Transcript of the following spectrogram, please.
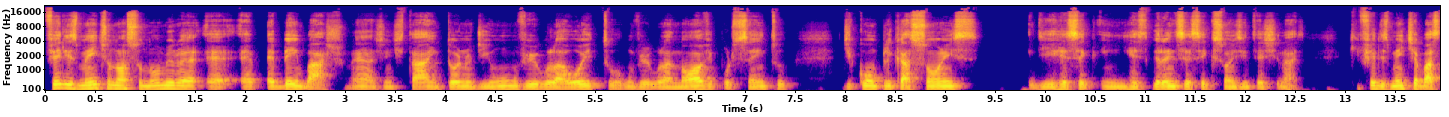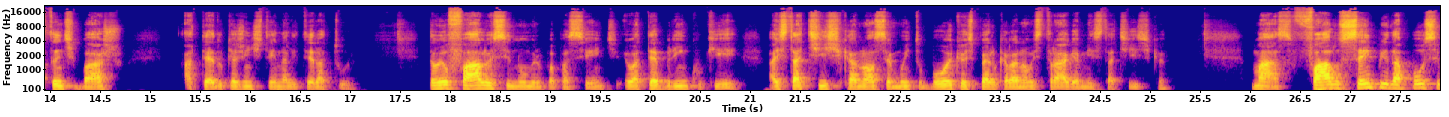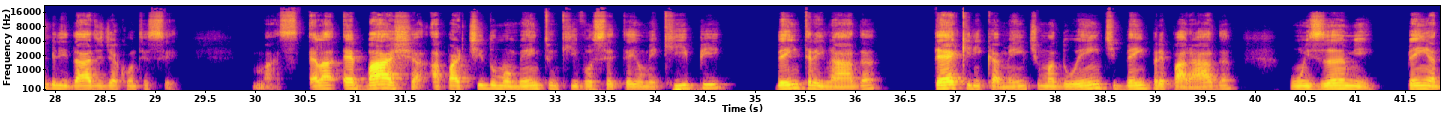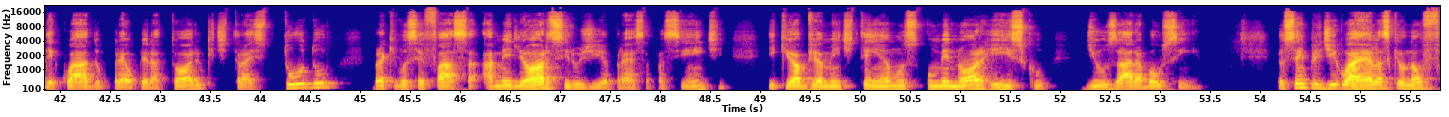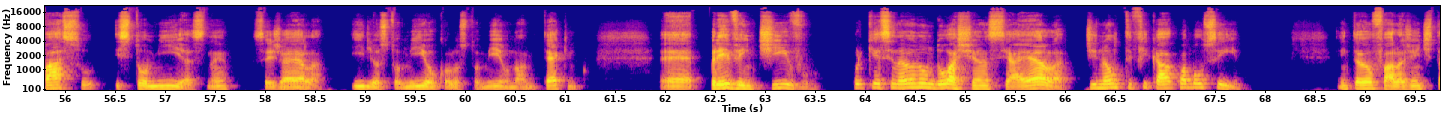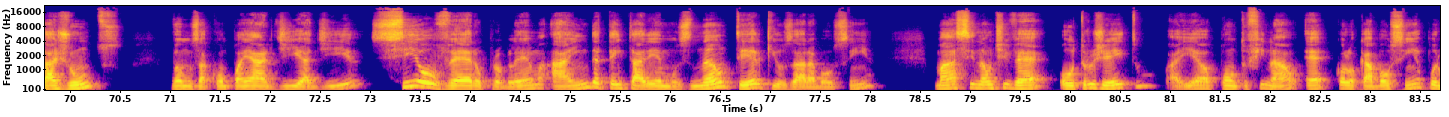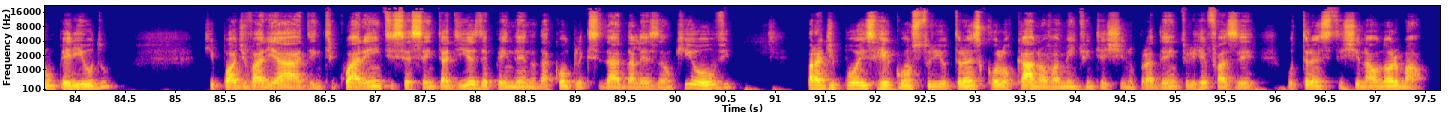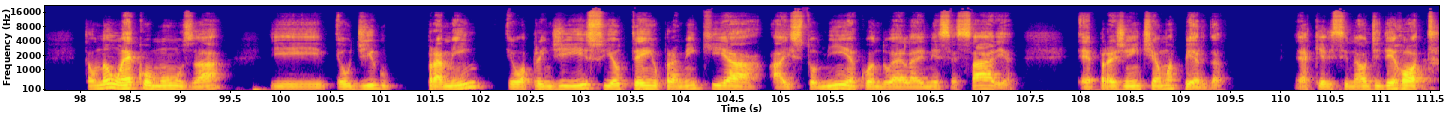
Felizmente, o nosso número é, é, é, é bem baixo. Né? A gente está em torno de 1,8%, 1,9% de complicações de em grandes ressecções intestinais, que felizmente é bastante baixo até do que a gente tem na literatura. Então, eu falo esse número para paciente, eu até brinco que a estatística nossa é muito boa, que eu espero que ela não estrague a minha estatística, mas falo sempre da possibilidade de acontecer. Mas ela é baixa a partir do momento em que você tem uma equipe bem treinada, tecnicamente, uma doente bem preparada, um exame bem adequado pré-operatório que te traz tudo para que você faça a melhor cirurgia para essa paciente e que, obviamente, tenhamos o menor risco de usar a bolsinha. Eu sempre digo a elas que eu não faço estomias, né? seja ela ileostomia ou colostomia, o nome técnico, é, preventivo, porque senão eu não dou a chance a ela de não ficar com a bolsinha. Então eu falo, a gente está juntos, vamos acompanhar dia a dia. Se houver o problema, ainda tentaremos não ter que usar a bolsinha, mas se não tiver outro jeito, aí é o ponto final, é colocar a bolsinha por um período que pode variar entre 40 e 60 dias, dependendo da complexidade da lesão que houve, para depois reconstruir o trânsito, colocar novamente o intestino para dentro e refazer o trânsito intestinal normal. Então não é comum usar e eu digo para mim, eu aprendi isso e eu tenho para mim que a, a estomia, quando ela é necessária, é para a gente é uma perda. É aquele sinal de derrota.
